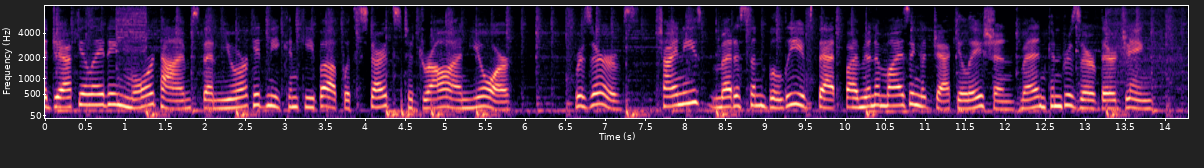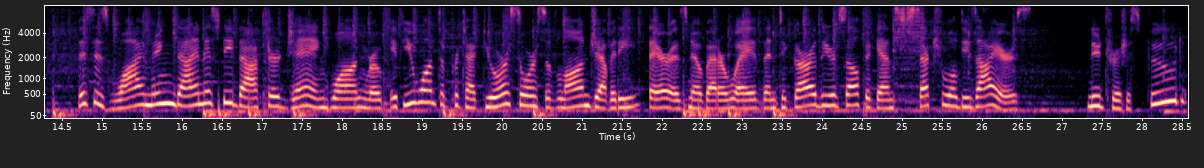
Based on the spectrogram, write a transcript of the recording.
Ejaculating more times than your kidney can keep up with starts to draw on your reserves. Chinese medicine believes that, by minimizing ejaculation, men can preserve their jing. This is why Ming Dynasty Dr. Zhang Huang wrote, If you want to protect your source of longevity, there is no better way than to guard yourself against sexual desires. Nutritious food,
